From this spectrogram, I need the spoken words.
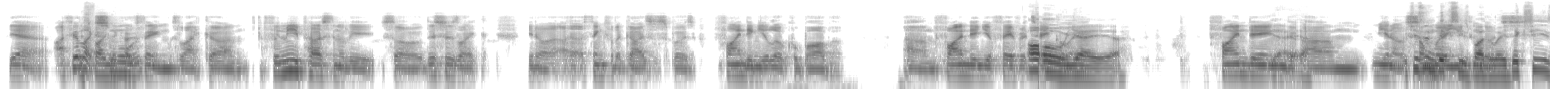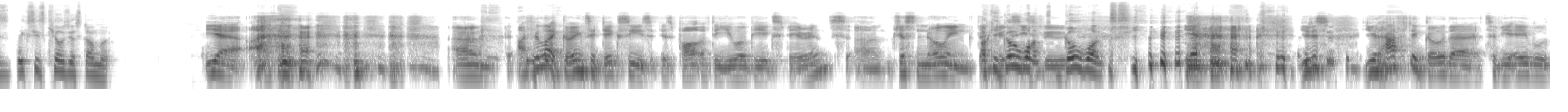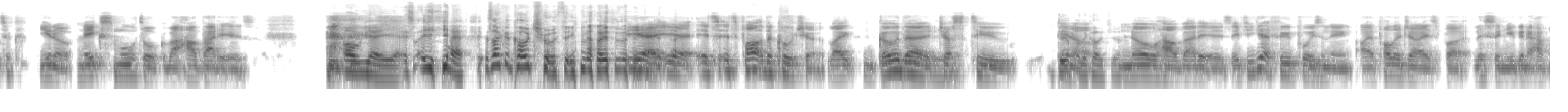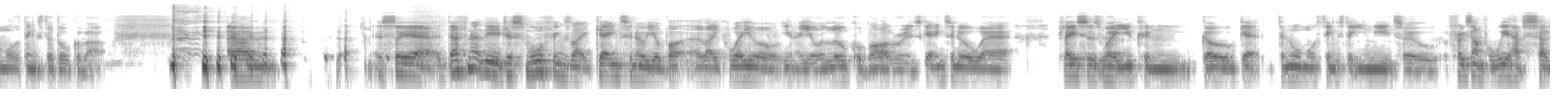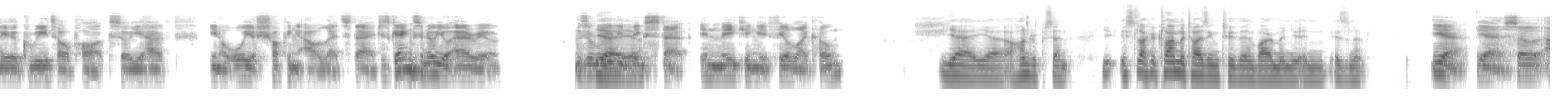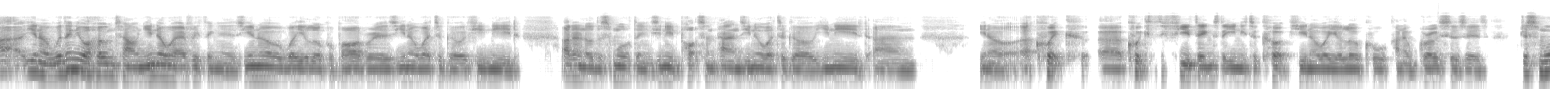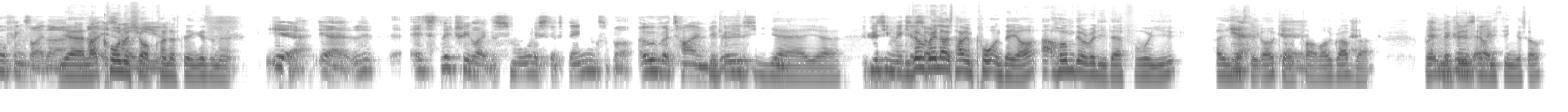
Yeah, I feel like small things like um for me personally, so this is like, you know, a, a thing for the guys, I suppose, finding your local barber, um, finding your favorite Oh, takeaway, yeah, yeah, yeah. finding Yeah, yeah. um, you know, This isn't you Dixy's, can by the way. Dixy's Dixy's kills your stomach. Yeah. um, I feel like going to Dixy's is part of the UOB experience. Um, just knowing that Okay, go Dixy's once. food Go once. Yeah. you just you have to go there to be able to you know make small talk about how bad it is oh yeah, yeah. It's like, yeah. It's like a cultural thing now, isn't it? yeah yeah it's it's part of the culture like go there Yeah, yeah. just to you know, know how bad it is if you get food poisoning i apologize but listen you're gonna have more things to talk about um, so yeah definitely just small things like getting to know your bar like where your you know your local barber is getting to know where places where you can go get the normal things that you need so for example we have Selly Oak retail park so you have you know all your shopping outlets there just getting to know your area is a Yeah, really yeah. big step in making it feel like home yeah, yeah. hundred percent. It's like acclimatizing to the environment you're in, isn't it? Yeah, yeah. So, uh, you know, within your hometown, you know where everything is. You know where your local barber is. You know where to go if you need, I don't know, the small things. You need pots and pans. You know where to go. You need, um, you know, a quick, uh, quick few things that you need to cook. You know where your local kind of grocers is. Just small things like that. yeah, That like corner shop you- kind of thing, isn't it? Yeah, yeah. It's literally like the smallest of things, but over time, You d- you- because you- yeah, yeah. because you make You don't realize how important they are. At home, they're already there for you, and you just Yeah, think, okay, yeah. I'll grab that. But you're doing because, like, everything yourself.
